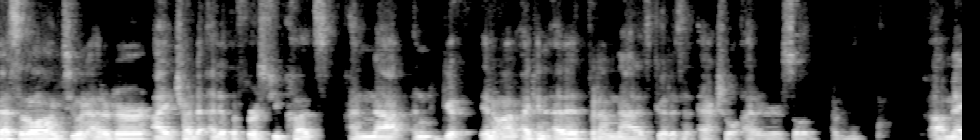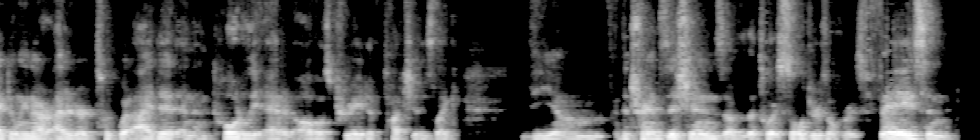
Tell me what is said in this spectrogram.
pass it along to an editor. I tried to edit the first few cuts. I'm not good, you know, I, I, can edit, but I'm not as good as an actual editor. So uh, Magdalena, our editor, took what I did and then totally added all those creative touches, like the um, the transitions of the toy soldiers over his face, and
